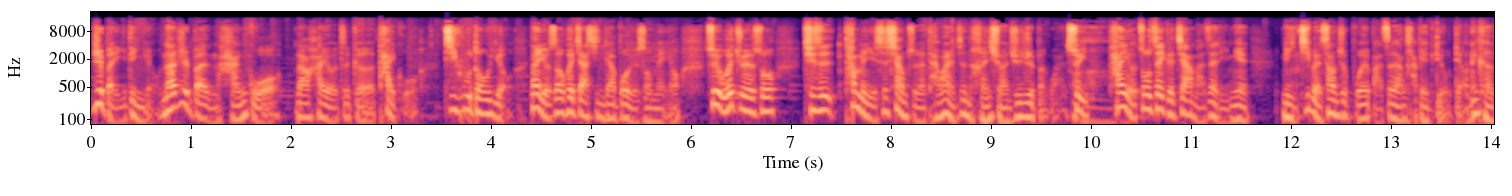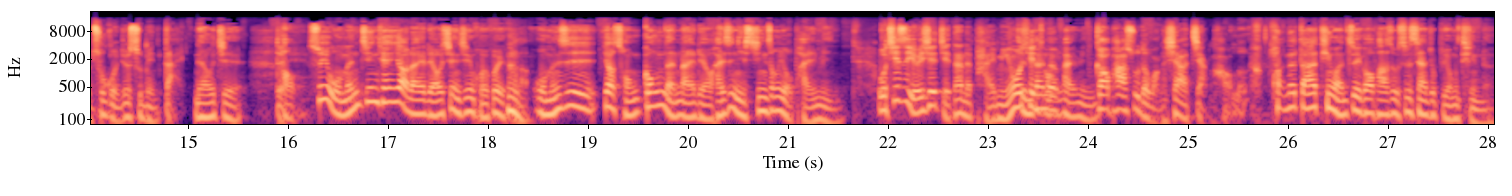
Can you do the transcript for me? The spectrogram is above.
日本一定有。那日本、韩国，然后还有这个泰国，几乎都有。那有时候会加新加坡，有时候没有。所以我会觉得说，其实他们也是向准了台湾人真的很喜欢去日本玩，所以他有做这个加码在里面，你基本上就不会把这张卡片丢掉，你可能出国你就顺便带。了解。对好，所以我们今天要来聊现金回馈卡，我们是要从功能来聊，还是你心中有排名？我其实有一些简单的排名，我先简单的从排名高趴数的往下讲好了。哇，那大家听完最高趴数，是不是现在就不用听了？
